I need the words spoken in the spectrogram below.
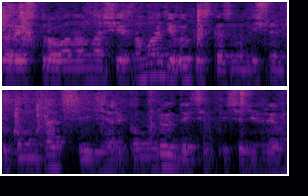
зареєстрована в нашій громаді. Виписка з медичної документації є. Рекомендую 10 тисяч гривень.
